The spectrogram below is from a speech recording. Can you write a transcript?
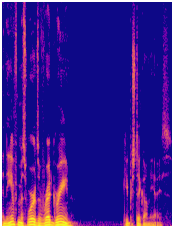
in the infamous words of Red Green, keep your stick on the ice.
